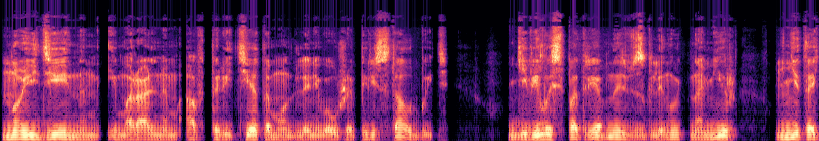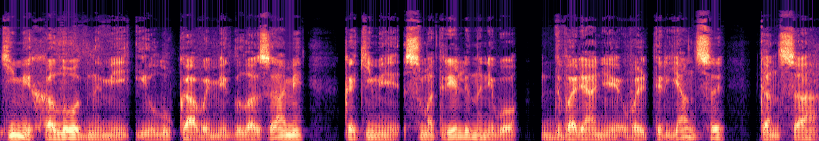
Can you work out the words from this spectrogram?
но идейным и моральным авторитетом он для него уже перестал быть. Явилась потребность взглянуть на мир не такими холодными и лукавыми глазами, какими смотрели на него дворяне-вольтерьянцы конца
